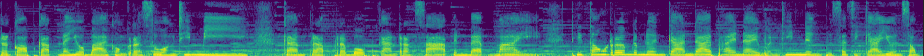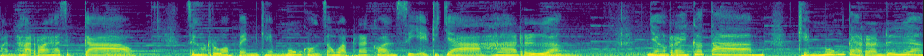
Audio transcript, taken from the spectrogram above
ประกอบกับนโยบายของกระทรวงที่มี การปรับระบบการรักษาเป็นแบบใหม่ ที่ต้องเริ่มดำเนินการได้ภายในวันที่ 1 พฤศจิกายน 2559 จึงรวมเป็นเข็มมุ่งของจังหวัดพระนครศรีอยุธยา 5 เรื่องอย่างไรก็ตาม เข็มมุ่งแต่ละเรื่อง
